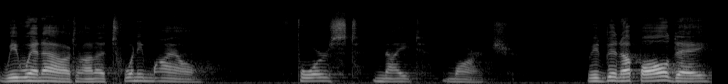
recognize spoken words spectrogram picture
We went out on a 20 mile forced night march. We'd been up all day,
